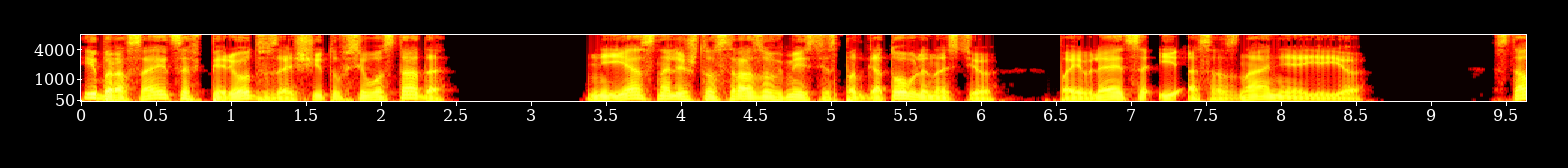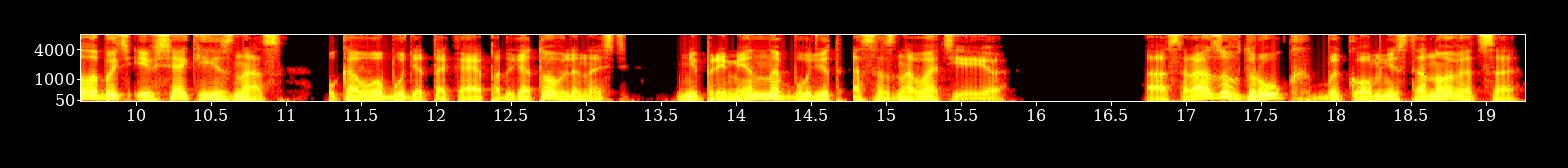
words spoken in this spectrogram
и бросается вперед в защиту всего стада. Не ясно ли, что сразу вместе с подготовленностью появляется и осознание ее? Стало быть, и всякий из нас, у кого будет такая подготовленность, непременно будет осознавать ее а сразу вдруг быком не становятся,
